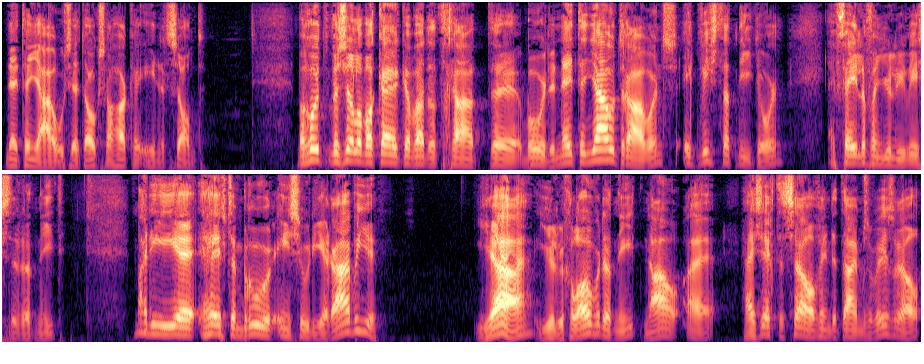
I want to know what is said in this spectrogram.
Netanyahu zet ook zijn hakken in het zand. Maar goed, we zullen wel kijken wat het gaat uh, worden. Netanyahu trouwens, ik wist dat niet hoor. En velen van jullie wisten dat niet. Maar die heeft een broer in Saudi-Arabië. Ja, jullie geloven dat niet. Nou, hij zegt het zelf in de Times of Israel.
